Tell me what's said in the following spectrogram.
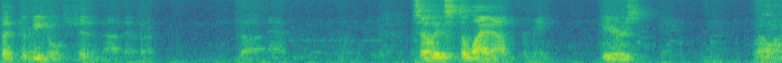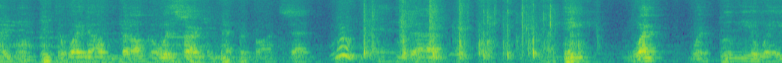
but the Beatles should not have a, the Abbey Road. So it's the White Album for me. Here's Well, I won't pick the White Album, but I'll go with Sergeant Pepper box set. And uh, I think what what blew me away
